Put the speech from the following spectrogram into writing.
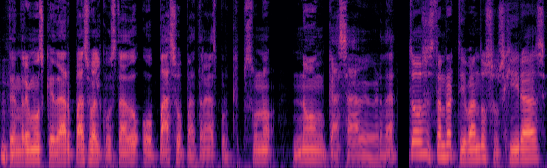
tendremos que dar paso al costado o paso para atrás porque pues uno nunca sabe, ¿verdad? Todos están reactivando sus giras.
